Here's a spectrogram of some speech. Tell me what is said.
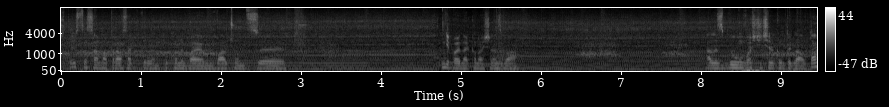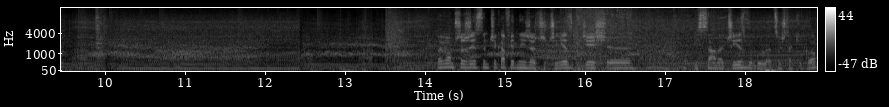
Czy to jest ta sama trasa, którą pokonywałem walcząc. Nie pamiętam jak ona się nazywa. Ale z byłą właścicielką tego auta? Powiem wam szczerze, jestem ciekaw jednej rzeczy, czy jest gdzieś e, opisane, czy jest w ogóle coś takiego,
